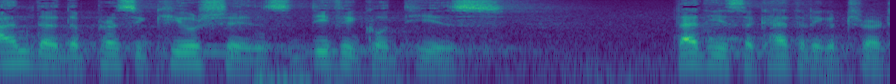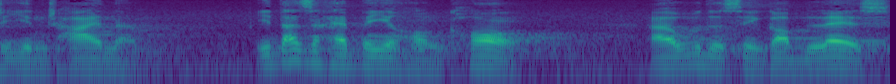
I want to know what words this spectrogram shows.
under the persecutions, difficulties. That is the Catholic Church in China. It doesn't happen in Hong Kong. I would say God bless.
